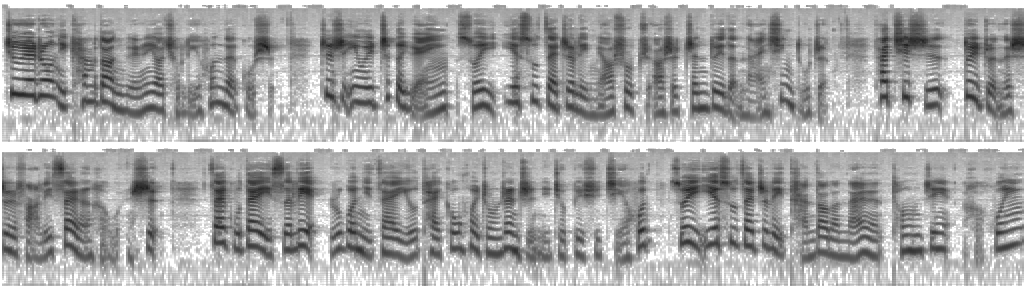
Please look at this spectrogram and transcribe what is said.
旧约中你看不到女人要求离婚的故事。正是因为这个原因，所以耶稣在这里描述主要是针对的男性读者。他其实对准的是法利赛人和文士。在古代以色列，如果你在犹太公会中任职，你就必须结婚。所以，耶稣在这里谈到的男人通奸和婚姻，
